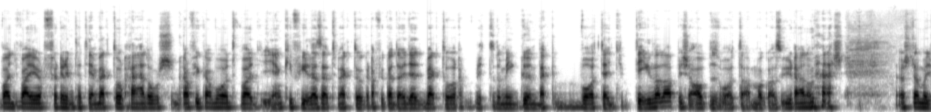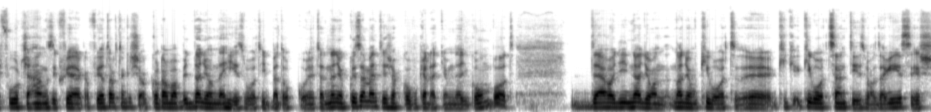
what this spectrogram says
vagy wireframe, tehát ilyen vektorhálós grafika volt, vagy ilyen kifilezett vektor grafika, de hogy egy vektor, mit tudom, még gömbek volt egy téglalap, és az volt a maga az űrállomás. Most nem, hogy furcsa hangzik főleg a fiataloknak is, akkor abban így nagyon nehéz volt így bedokkolni. Tehát nagyon közement, és akkor kellett nyomni egy gombot, de hogy így nagyon, nagyon ki volt, ki, ki volt centízve az egész, és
